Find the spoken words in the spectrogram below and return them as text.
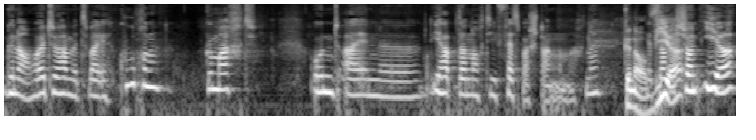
Genau, heute haben wir zwei Kuchen gemacht und eine, ihr habt dann noch die Vesperstangen gemacht, ne? Genau, Jetzt wir. ich schon ihr.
